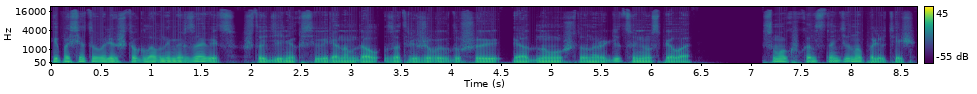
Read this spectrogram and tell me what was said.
и посетовали, что главный мерзавец, что денег северянам дал за три живых души и одну, что народиться не успела, смог в Константинополь утечь.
